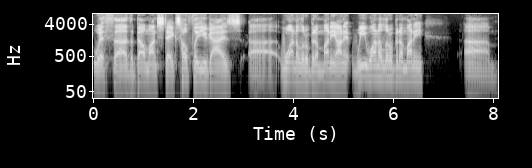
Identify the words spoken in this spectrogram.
with uh, the Belmont Stakes. Hopefully, you guys uh, won a little bit of money on it. We won a little bit of money um,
